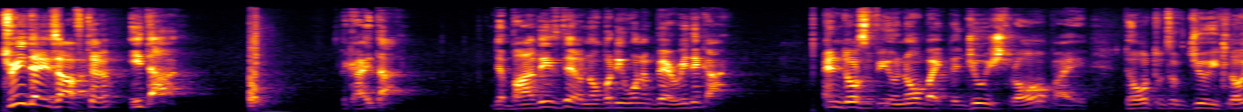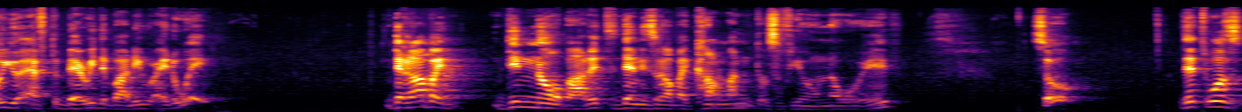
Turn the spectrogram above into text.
Three days after, he died. The guy died. The body is there. Nobody want to bury the guy. And those of you who know by the Jewish law, by the Orthodox Jewish law, you have to bury the body right away. The rabbi didn't know about it. Then is Rabbi Kalman, those of you who know is. So that was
